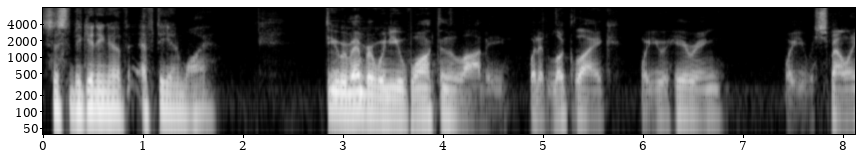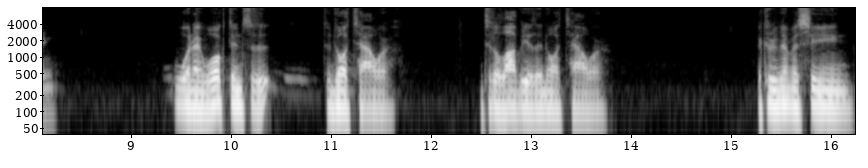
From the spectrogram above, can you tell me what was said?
since the beginning of FDNY. Do you remember when you walked in the lobby, what it looked like, what you were hearing, what you were smelling? When I walked into the North Tower, into the lobby of the North Tower, I can remember seeing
